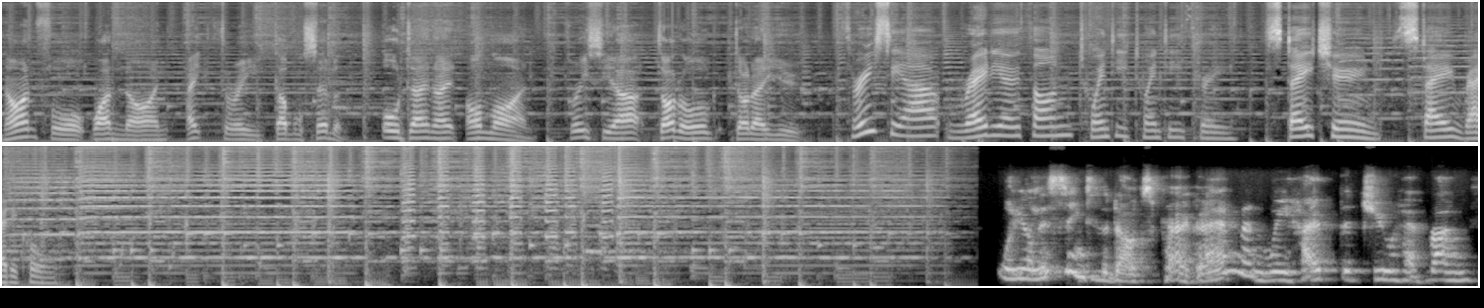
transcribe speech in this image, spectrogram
9419 8377 or donate online 3cr.org.au. 3CR Radiothon 2023. Stay tuned, stay radical. Well, you're listening to the Dogs program, and we hope that you have rung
